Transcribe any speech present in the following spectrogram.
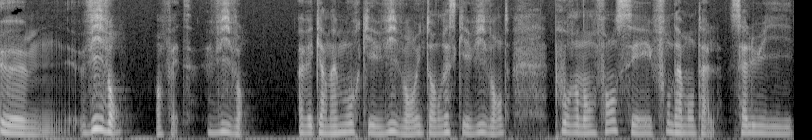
euh, vivant, en fait, vivant, avec un amour qui est vivant, une tendresse qui est vivante, pour un enfant, c'est fondamental. Ça lui,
